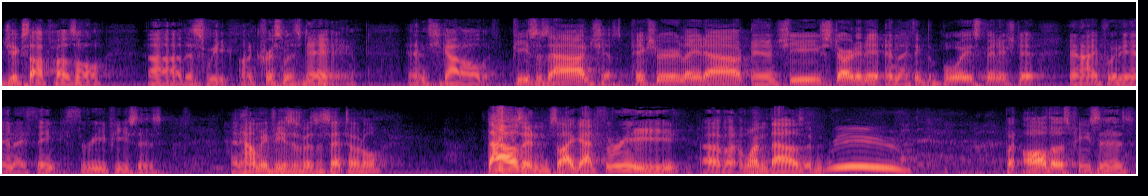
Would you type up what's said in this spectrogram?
jigsaw puzzle uh, this week on Christmas Day. And she got all the pieces out, and she has a picture laid out, and she started it, and I think the boys finished it, and I put in, I think, three pieces. And how many pieces was the set total? Thousand. So I got three of 1,000. But all those pieces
